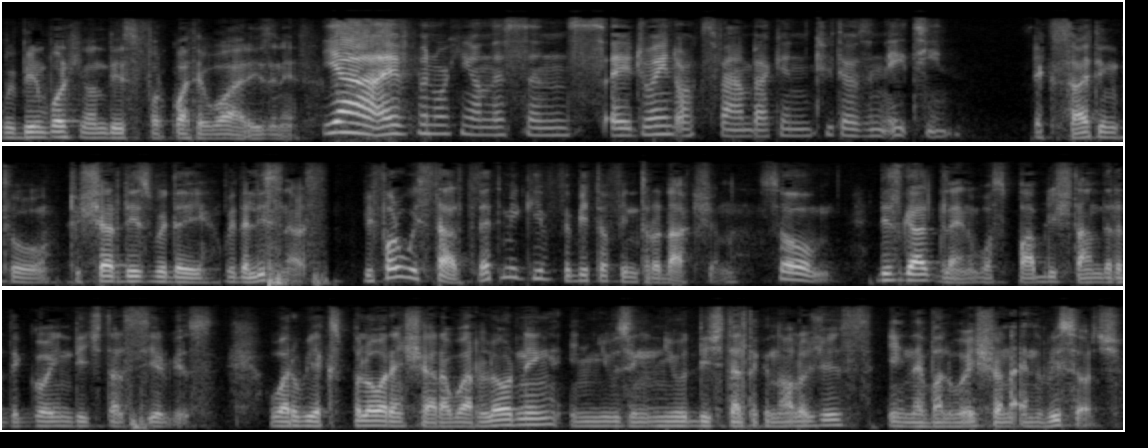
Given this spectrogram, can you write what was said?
We've been working on this for quite a while, isn't it? Yeah, I've been working on this since I joined Oxfam back in 2018. Exciting to, to share this with the, with the listeners. Before we start, let me give a bit of introduction. So, this guideline was published under the Going Digital series, where we explore and share our learning in using new digital technologies in evaluation and research.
